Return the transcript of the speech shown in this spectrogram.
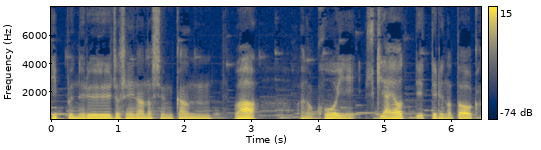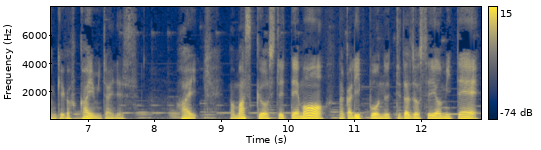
リップ塗る女性のあの瞬間は、あの行為好きだよって言ってるのと関係が深いみたいです。はい。まマスクをしてても、なんかリップを塗ってた女性を見て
